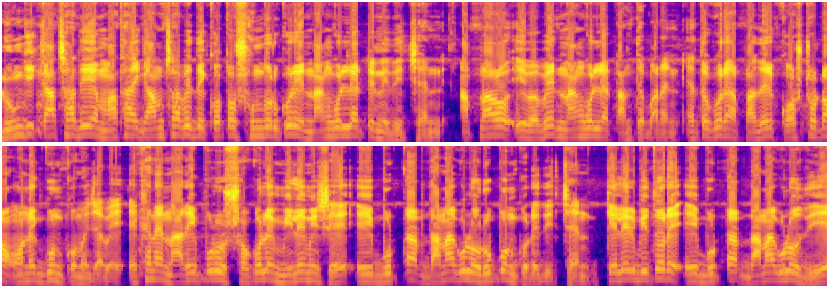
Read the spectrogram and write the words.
লুঙ্গি কাছা দিয়ে মাথায় গামছা বেঁধে কত সুন্দর করে নাঙ্গল্যা টেনে দিচ্ছেন। আপনারাও এভাবে নাঙ্গল্যা টানতে পারেন। এত করে আপনাদের কষ্টটা অনেক গুণ কমে যাবে। এখানে নারী পুরুষ সকলে মিলেমিশে এই ভুট্টার দানাগুলো রোপণ করে দিচ্ছেন। কেলের ভিতরে এই ভুট্টার দানাগুলো দিয়ে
